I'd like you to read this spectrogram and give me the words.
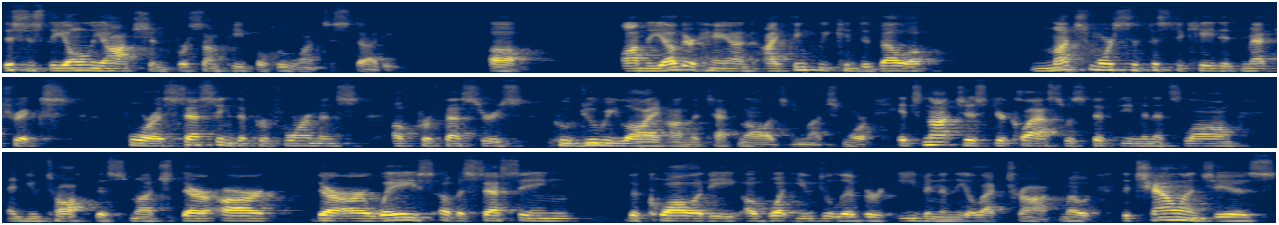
this is the only option for some people who want to study. Uh, on the other hand, I think we can develop much more sophisticated metrics for assessing the performance of professors who do rely on the technology much more. It's not just your class was 50 minutes long and you talk this much. There are there are ways of assessing the quality of what you deliver even in the electronic mode. The challenge is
